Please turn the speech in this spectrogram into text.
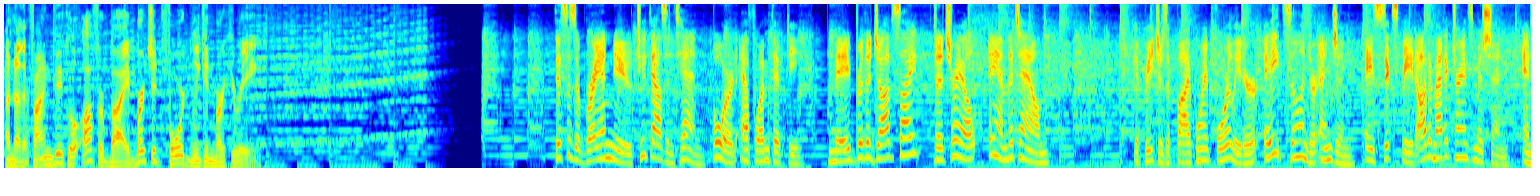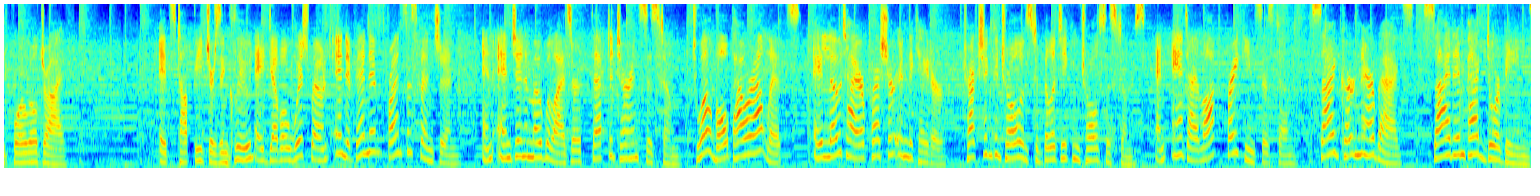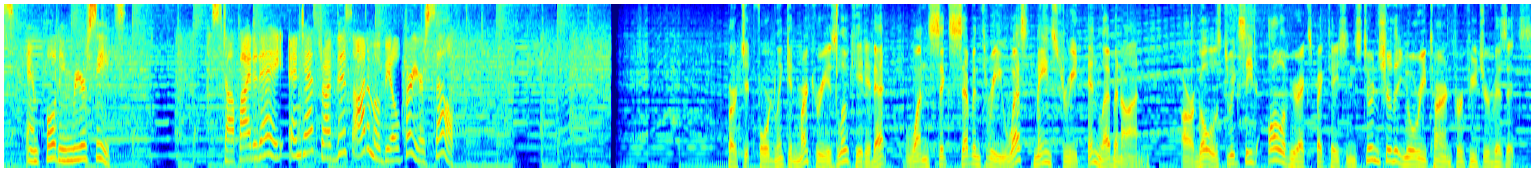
Another fine vehicle offered by Burchett Ford Lincoln Mercury. This is a brand new 2010 Ford F-150, made for the job site, the trail, and the town. It features a 5.4-liter, 8-cylinder engine, a 6-speed automatic transmission, and 4-wheel drive. Its top features include a double wishbone independent front suspension, an engine immobilizer theft deterrent system, 12-volt power outlets, a low tire pressure indicator, traction control and stability control systems, an anti-lock braking system, side curtain airbags, side impact door beams, and folding rear seats. Stop by today and test drive this automobile for yourself. Burchett Ford Lincoln Mercury is located at 1673 West Main Street in Lebanon. Our goal is to exceed all of your expectations to ensure that you'll return for future visits.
